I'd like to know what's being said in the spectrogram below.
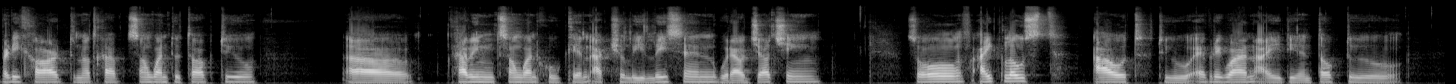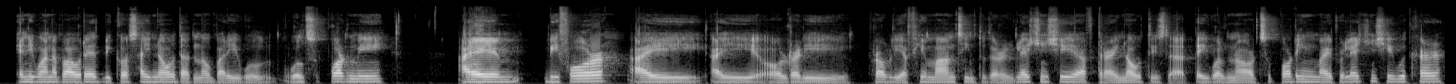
very hard to not have someone to talk to, uh, having someone who can actually listen without judging. So I closed out to everyone. I didn't talk to anyone about it because I know that nobody will will support me. I am before I I already probably a few months into the relationship after I noticed that they were not supporting my relationship with her.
